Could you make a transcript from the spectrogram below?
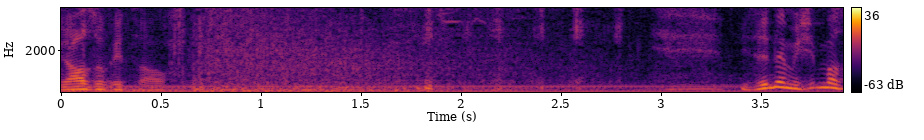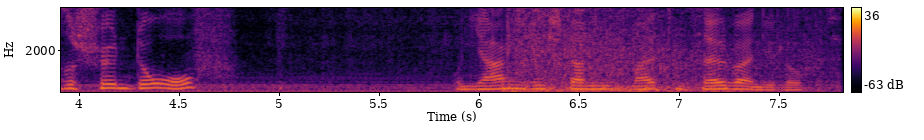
Ja, so geht's auch. Die sind nämlich immer so schön doof und jagen sich dann meistens selber in die Luft.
